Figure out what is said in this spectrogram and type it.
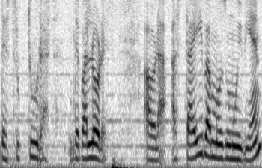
de estructuras, de valores. Ahora, hasta ahí vamos muy bien.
